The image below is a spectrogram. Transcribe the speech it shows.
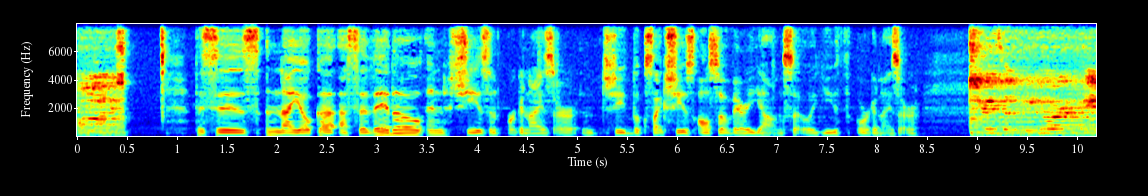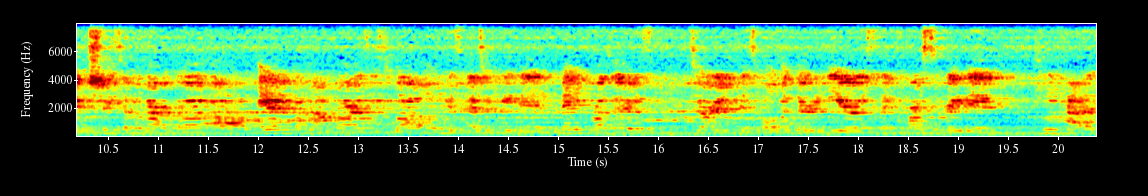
on This is Nayoka Acevedo, and she is an organizer, and she looks like she is also very young, so a youth organizer. streets of New York and streets of America um, and behind bars as well. He has educated many brothers during his over 30 years incarcerated. He has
